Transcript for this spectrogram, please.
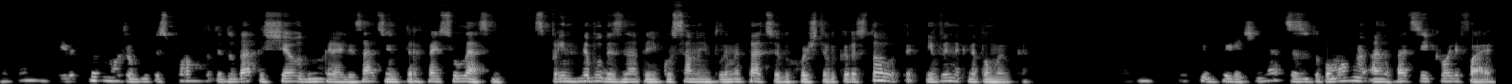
Завданням директор може бути спробувати додати ще одну реалізацію інтерфейсу Lesson. Spring не буде знати, яку саме імплементацію ви хочете використовувати, і виникне помилка. Вирішення це за допомогою анотації Qualifier.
